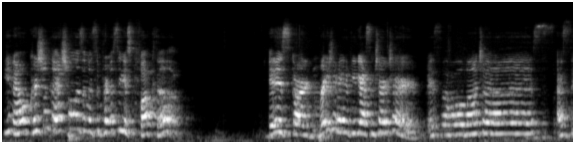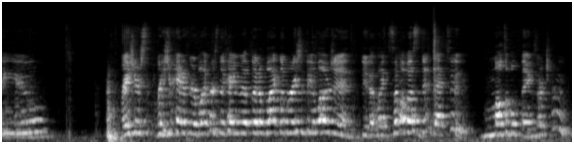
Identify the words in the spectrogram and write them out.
you know, Christian nationalism and supremacy is fucked up. It is scarred. Raise your hand if you got some church hurt. It's a whole bunch of us. I see you. Raise your raise your hand if you're a black person that came up in a black liberation theologian. You know, like some of us did that too. Multiple things are true.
